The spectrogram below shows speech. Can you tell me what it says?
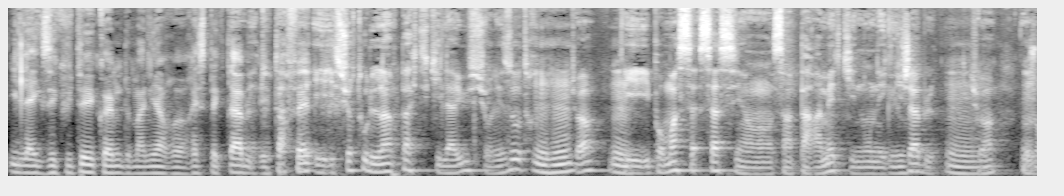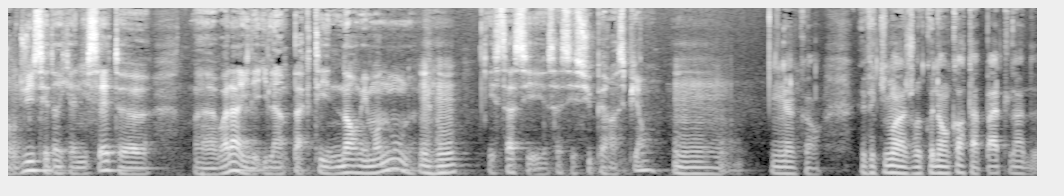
Il l'a exécuté quand même de manière euh, respectable Mais et parfaite. Et, et surtout l'impact qu'il a eu sur les autres. Mhm. Tu vois Mhm. Et pour moi, ça, ça c'est un, paramètre qui est non négligeable. Mhm. Tu vois Aujourd'hui, Cédric Anissette, euh, euh, voilà, il, il a impacté énormément de monde. Et ça, c'est ça, c'est super inspirant. Hmm, D'accord. Effectivement, là, je reconnais encore ta patte là de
